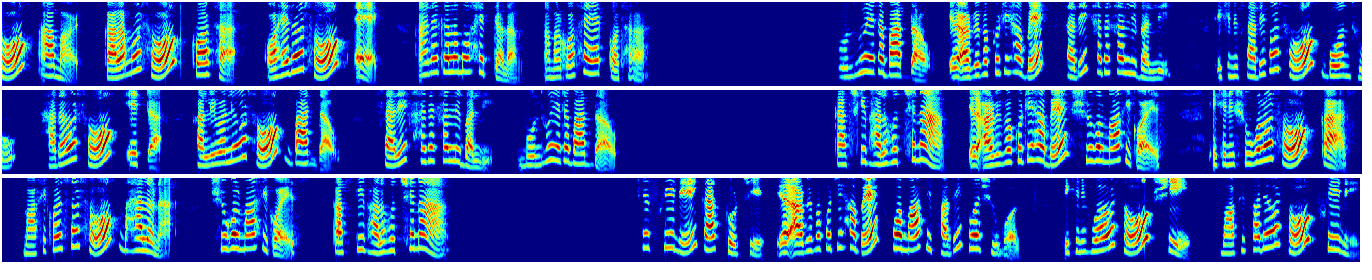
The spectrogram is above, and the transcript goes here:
আমার, কালাম অর্থ কথা, অহেদ অর্থ এক, আনা কালাম, অহেদ কালাম, আমার কথা এক কথা। বন্ধু, এটা বাদ দাও, এর আরবি বাক্যটি হবে সাদিক হাদা খাল্লি বাল্লি। এখানে সাদিক অর্থ বন্ধু, হাদা অর্থ এটা, খাল্লি বাল্লি অর্থ বাদ দাও, সাদিক হাদা খাল্লি বাল্লি। বন্ধু, এটা বাদ দাও। কাজ কি ভালো হচ্ছে না? এর আরবি বাক্যটি হবে সুগল মাফি কয়েস। এখানে সুগল অর্থ কাজ, মাফি কয়েস অর্থ ভালো না। সুগল মাফি কয়েস, কাজ কি ভালো হচ্ছে না? সে ফ্রি নেই, কাজ করছে। এর আরবি বাক্যটি হবে হুয়া মাফি ফাদে হুয়া সুগল এখানে হুয়া অর্থ সে, মাফি ফাদে অর্থ ফ্রি নেই।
